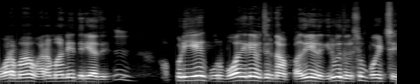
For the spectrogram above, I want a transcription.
போகிறோமா வரமானே தெரியாது. அப்படியே ஒரு போதையிலே வச்சுருந்தான். பதினேழு இருபது வருஷம் போயிடுச்சு.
